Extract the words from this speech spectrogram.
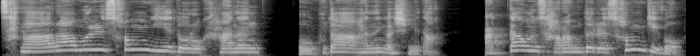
사람을 섬기도록 하는 도구다 하는 것입니다. 가까운 사람들을 섬기고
